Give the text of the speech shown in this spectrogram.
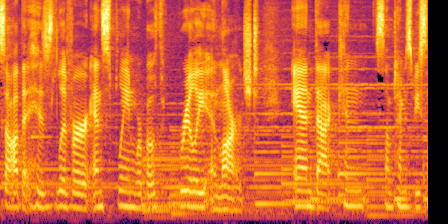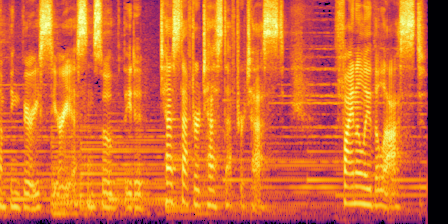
saw that his liver and spleen were both really enlarged. And that can sometimes be something very serious. And so they did test after test after test. Finally, the last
